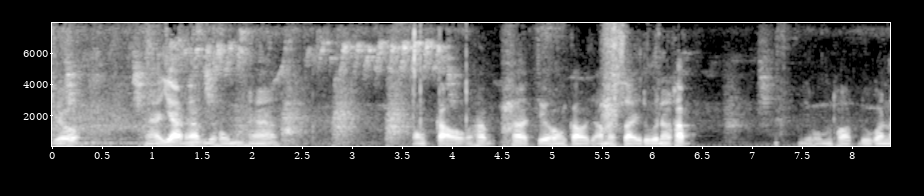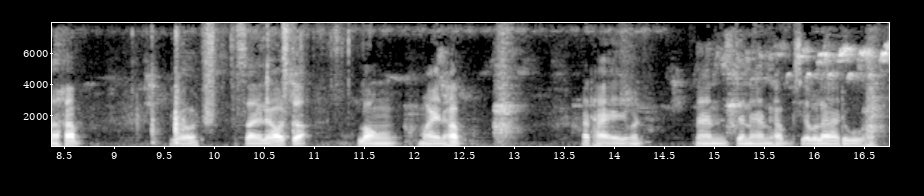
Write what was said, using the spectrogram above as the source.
เดี๋ยวหายากนะครับ เดี๋ยวผมหาของเก่าครับ ถ้าเจอของเก่าจะเอามาใส่ดูนะครับ เดี๋ยวผมถอดดูก่อนนะครับ เดี๋ยวใส่แล้วจะลองใหม่นะครับ ถ้าถ่ายมันนานจะนานครับ เสียเวลาดูครับ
